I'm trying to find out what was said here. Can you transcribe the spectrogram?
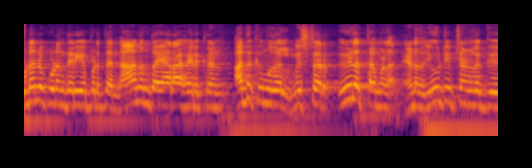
உடனுக்குடன் தெரியப்படுத்த நானும் தயாராக இருக்கிறேன். அதுக்கு முதல் மிஸ்டர் ஈழத்தமிழன் எனது யூடியூப் சேனலுக்கு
